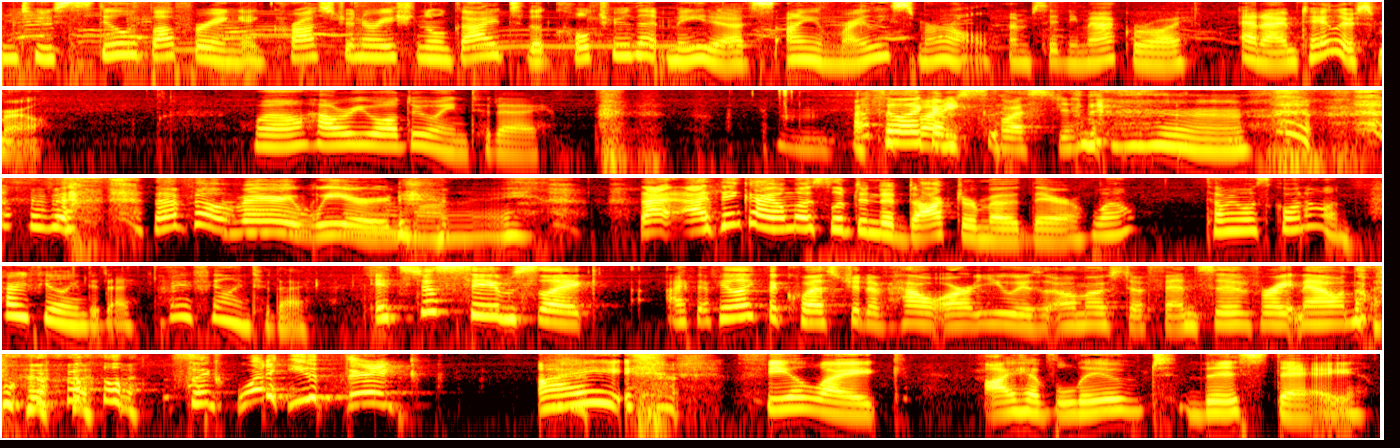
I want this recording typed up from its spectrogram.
Hello, and welcome to Still Buffering, a cross generational guide to the culture that made us. I am Rileigh Smirl. I'm Sydnee McElroy. And I'm Teylor Smirl. Well, how are you all doing today? Hmm. I feel like I'm s- question. that felt very oh, weird. Hi. That, I think I almost slipped into doctor mode there. Well, tell me what's going on. How are you feeling today? How are you feeling today? it just seems like I feel like the question of how are you is almost offensive right now in the world. it's like, what do you think? I feel like I have lived this day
